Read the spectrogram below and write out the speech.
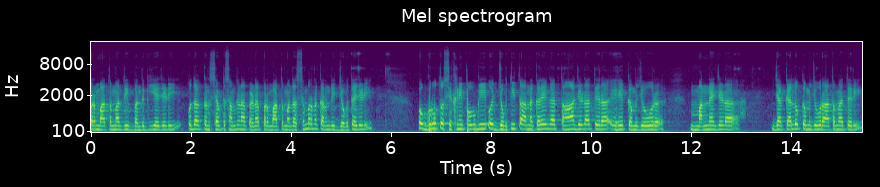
ਪਰਮਾਤਮਾ ਦੀ ਬੰਦਗੀ ਹੈ ਜਿਹੜੀ, ਉਹਦਾ ਕਨਸੈਪਟ ਸਮਝਣਾ ਪੈਣਾ, ਪਰਮਾਤਮਾ ਦਾ ਸਿਮਰਨ ਕਰਨ ਦੀ ਯੁਗਤ ਹੈ ਜਿਹੜੀ। ਉਹ ਗੁਰੂ ਤੋਂ ਸਿੱਖਣੀ ਪਊਗੀ, ਉਹ ਜੁਗਤੀ ਧਾਰਨ ਕਰੇਗਾ, ਤਾਂ ਜਿਹੜਾ ਤੇਰਾ ਇਹ ਕਮਜ਼ੋਰ ਮਨ ਹੈ ਜਿਹੜਾ, ਜਾਂ ਕਹਿ ਲਓ ਕਮਜ਼ੋਰ ਆਤਮਾ ਤੇਰੀ,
